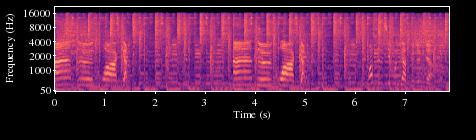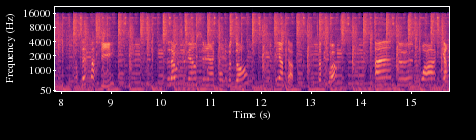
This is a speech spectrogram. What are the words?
1, 2, 3, 4. 1, 2, 3, 4. Moi, c'est le chiffre 4 que j'aime bien. Dans cette partie, c'est là où je vais insérer un contretemps et un tap. Ça fait quoi? 1, 2, 3, 4.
